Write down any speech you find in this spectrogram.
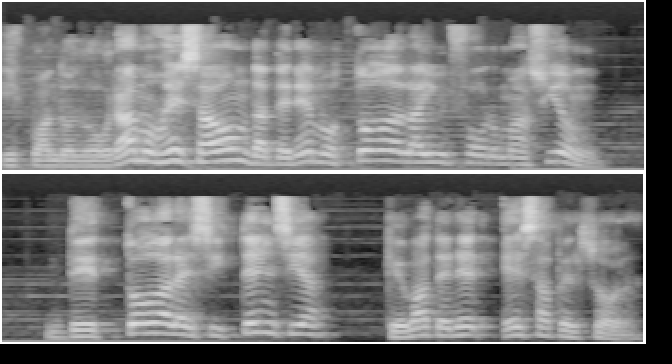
Y cuando logramos esa onda tenemos toda la información de toda la existencia que va a tener esa persona.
